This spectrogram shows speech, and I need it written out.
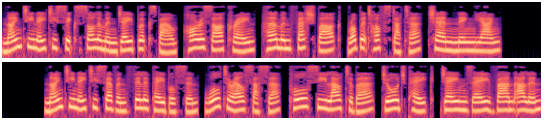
1986 Solomon J. Buxbaum, Horace R. Crane, Hermann Feshbach, Robert Hofstadter, Chen Ning Yang 1987 Philip Abelson, Walter Elsasser, Paul C. Lauterbur, George Pake, James A. Van Allen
